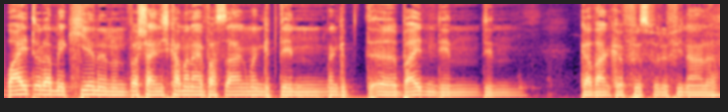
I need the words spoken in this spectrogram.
White oder McKiernan und wahrscheinlich kann man einfach sagen, man gibt den, man gibt äh, beiden den, den Gawanke fürs Viertelfinale.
